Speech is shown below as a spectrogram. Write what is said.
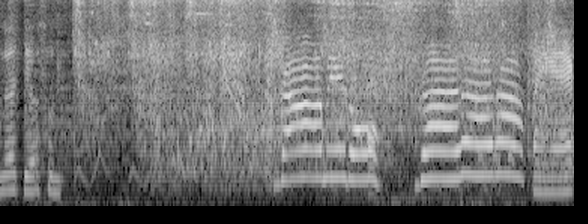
เลือดเยอะสุดดา เมโดาดาดาแตก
